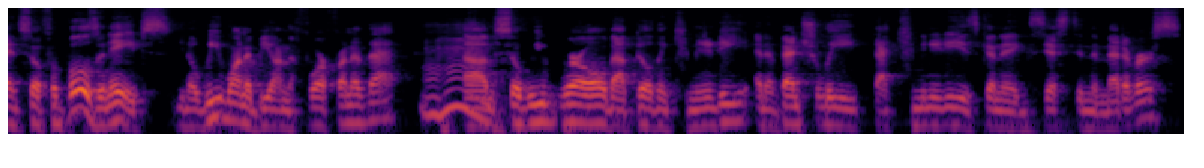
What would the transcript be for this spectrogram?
And so for Bulls and Apes, you know, we want to be on the forefront of that. Mm-hmm. Um, so we, we're all about building community, and eventually that community is going to exist in the metaverse.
